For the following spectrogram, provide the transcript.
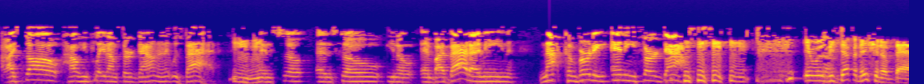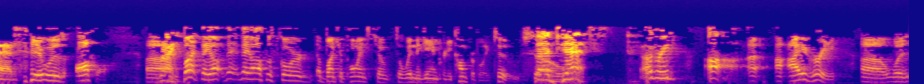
I saw how he played on third down, and it was bad. Mm-hmm. And so, and so, you know, and by bad I mean not converting any third down. it was the definition of bad. It was awful. Uh, right. But they they also scored a bunch of points to to win the game pretty comfortably too. So, the Jets. Agreed. Uh, I, I agree. Uh, was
